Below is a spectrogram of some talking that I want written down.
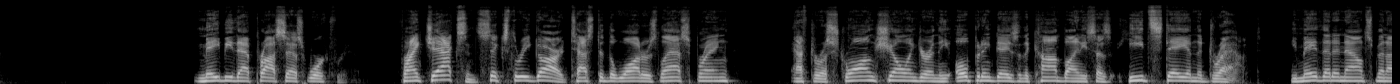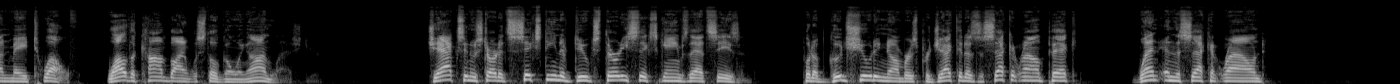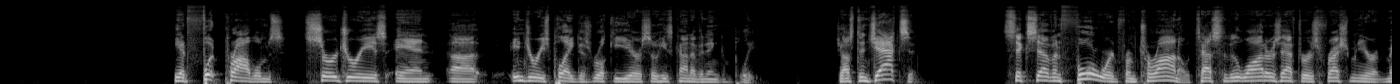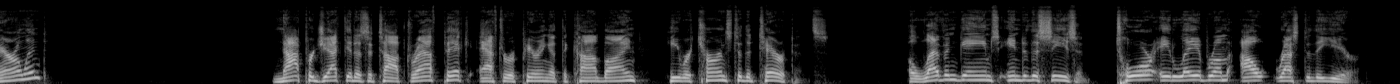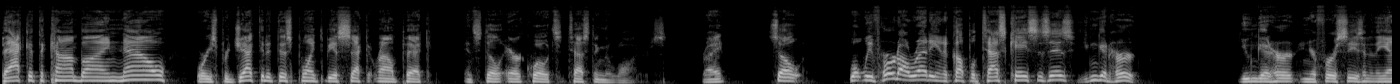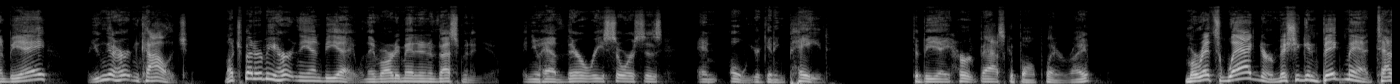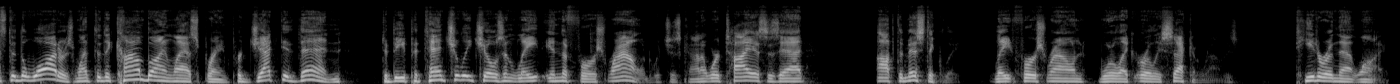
maybe that process worked for him. Frank Jackson, six-three guard, tested the waters last spring after a strong showing during the opening days of the combine, he says he'd stay in the draft. He made that announcement on May 12th while the combine was still going on last year. Jackson, who started 16 of Duke's 36 games that season, put up good shooting numbers, projected as a second round pick, went in the second round. He had foot problems, surgeries, and uh, injuries plagued his rookie year, so he's kind of an incomplete. Justin Jackson, six-seven forward from Toronto, tested the waters after his freshman year at Maryland. Not projected as a top draft pick after appearing at the combine, he returns to the Terrapins. 11 games into the season, tore a labrum out rest of the year. Back at the combine now, where he's projected at this point to be a second round pick and still air quotes testing the waters, right? So, what we've heard already in a couple test cases is you can get hurt. You can get hurt in your first season in the NBA, or you can get hurt in college. Much better to be hurt in the NBA when they've already made an investment in you and you have their resources and, oh, you're getting paid to be a hurt basketball player, right? Moritz Wagner, Michigan big man, tested the waters, went to the combine last spring, projected then to be potentially chosen late in the first round, which is kind of where Tyus is at optimistically. Late first round, more like early second round. He's teetering that line.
